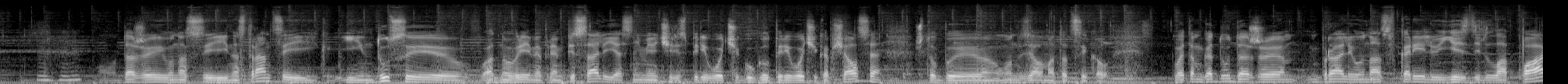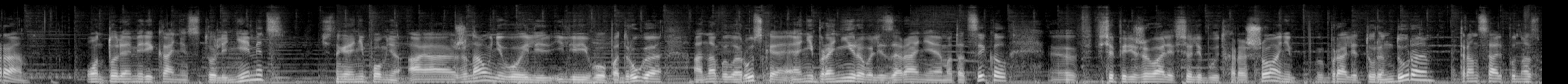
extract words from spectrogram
Вот, Даже у нас и иностранцы, и, и индусы в одно время прям писали, я с ними через переводчик, Google переводчик общался, чтобы он взял мотоцикл. В этом году даже брали у нас в Карелию ездила пара, он то ли американец, то ли немец, честно говоря, не помню. А жена у него или, или его подруга, она была русская, и они бронировали заранее мотоцикл, все переживали, все ли будет хорошо. Они брали тур эндуро, Трансальп у нас.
